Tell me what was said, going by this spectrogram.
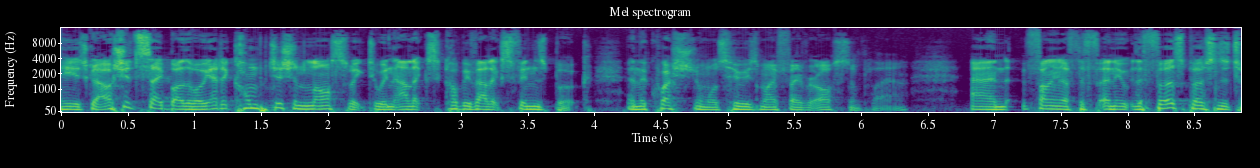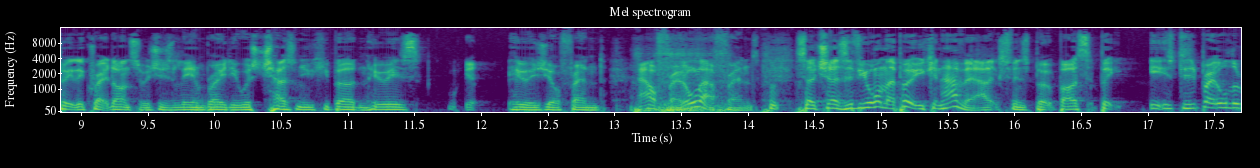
He is great. I should say, by the way, we had a competition last week to win Alex a copy of Alex Fynn's book, and the question was, "Who is my favourite Arsenal player?" And funny enough, the, and it, the first person to tweet the correct answer, which is Liam Brady, was Chaz Newkey Burden, who is who is your friend, our friend, all our friends. So, Chaz, if you want that book, you can have it, Alex Fynn's book. But but is, it break all the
